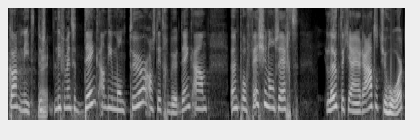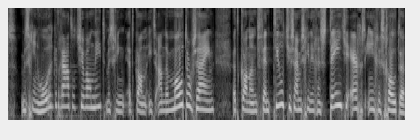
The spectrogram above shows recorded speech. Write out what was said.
kan niet. Dus Nee. lieve mensen, denk aan die monteur als dit gebeurt. Denk aan een professional zegt. Leuk dat jij een rateltje hoort. Misschien hoor ik het rateltje wel niet. Misschien het kan iets aan de motor zijn. Het kan een ventieltje zijn. Misschien is er een steentje ergens ingeschoten.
